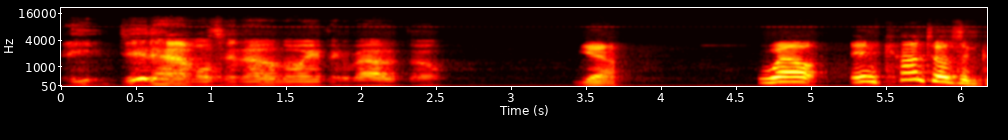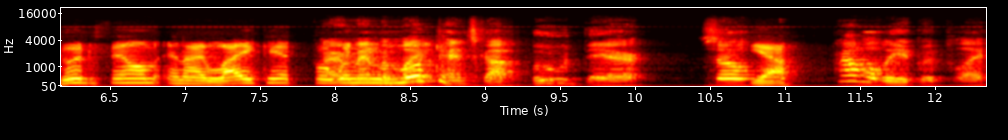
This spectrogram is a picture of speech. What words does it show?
he did Hamilton. I don't know anything about it though. yeah. Well, Encanto's a good film, and I like it. But I when remember you Mike look, Pence got booed there, so yeah, probably a good play.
